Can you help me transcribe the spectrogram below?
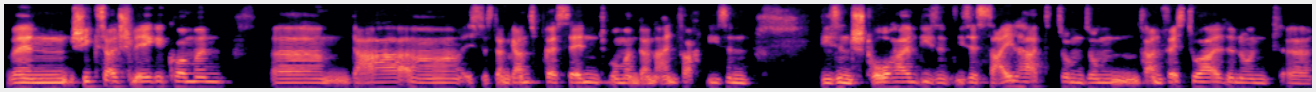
wenn Schicksalsschläge kommen, ähm, da äh, ist es dann ganz präsent, wo man dann einfach diesen, diesen Strohhalm, diese, dieses Seil hat, zum, zum dran festzuhalten und äh,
